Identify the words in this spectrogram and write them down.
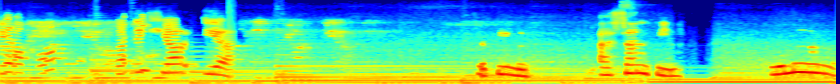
Iroko Berarti syariah Fatima Asanti Wama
